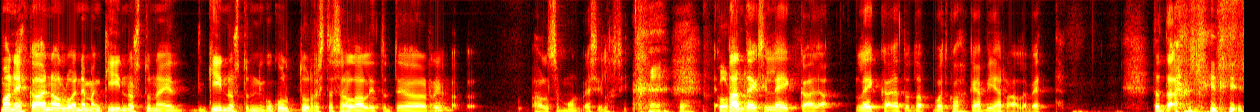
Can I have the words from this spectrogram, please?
mä oon ehkä aina ollut enemmän kiinnostunut, kiinnostunut niin kuin kulttuurista salaliittoteoria, haluatko mun vesilasi? Anteeksi leikkaaja, leikkaaja tota, voitko hakea vieraalle vettä? Tota, niin, niin,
